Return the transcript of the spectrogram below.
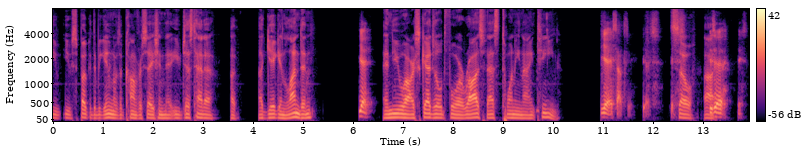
you you spoke at the beginning of the conversation that you just had a a, gig in London, Yeah. and you are scheduled for RoSfest 2019. Yeah, exactly. Yes. So uh, it's, a, it's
